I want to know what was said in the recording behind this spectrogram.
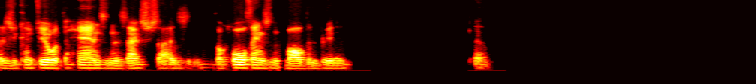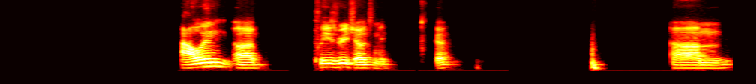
As you can feel with the hands in this exercise, the whole thing's involved in breathing. Okay. Alan, uh, please reach out to me. Okay. Um,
